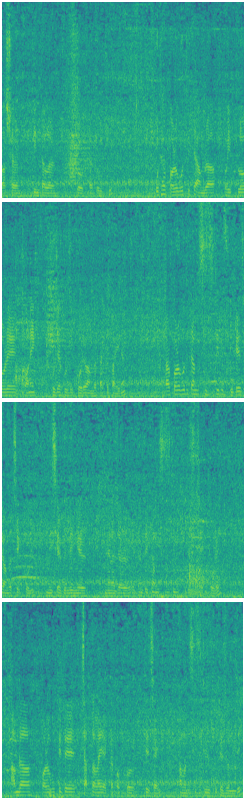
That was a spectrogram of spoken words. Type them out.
বাসার তিনতলার ফ্লোরটাতে উঠি ওঠার পরবর্তীতে আমরা ওই ফ্লোরে অনেক খোঁজাখুঁজি করেও আমরা তাকে পাই না। তার পরবর্তীতে আমরা সিসিটিভি ফুটেজ আমরা চেক করি। নিচের বিল্ডিংয়ের ম্যানেজার এখান থেকে আমরা সিসিটিভি ফুটেজ চেক করে। আমরা পরবর্তীতে চারতলায় একটা কক্ষতে যাই। আমাদের সিসিটিভি ফুটেজ অনুযায়ী।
